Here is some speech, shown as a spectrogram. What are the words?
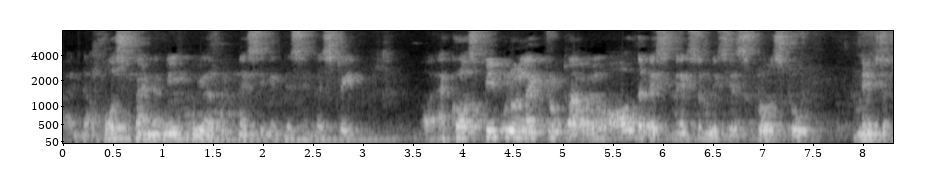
uh, and uh, post-pandemic we are witnessing in this industry across people who like to travel all the destination which is close to nature.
